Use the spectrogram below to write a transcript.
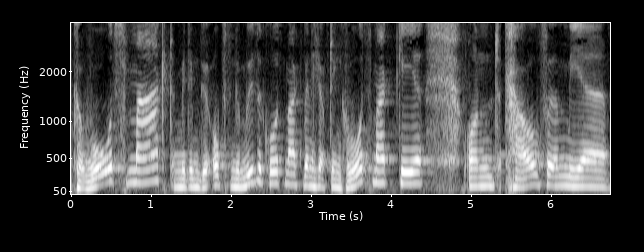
Großmarkt, mit dem Obst- und Gemüsegroßmarkt. Wenn ich auf den Großmarkt gehe und kaufe mir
